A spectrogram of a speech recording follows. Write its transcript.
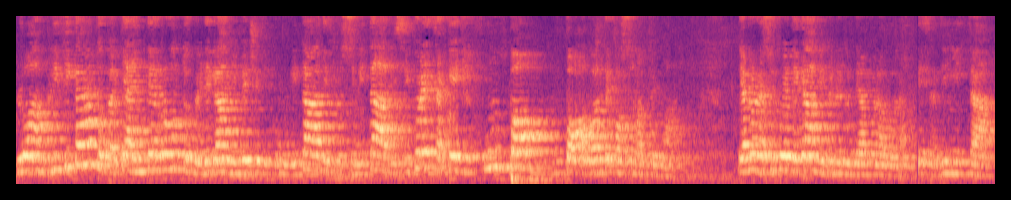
lo ha amplificato perché ha interrotto quei legami invece di comunità, di prossimità, di sicurezza che un po', un po' a volte possono attenuare. E allora su quei legami che noi dobbiamo lavorare. Dignità,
